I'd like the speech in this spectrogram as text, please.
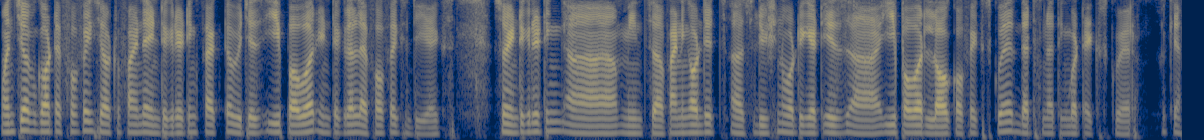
Once you have got f of x you have to find the integrating factor which is e power integral f of x dx. So integrating uh, means uh, finding out its uh, solution what you get is e power log of x square. That is nothing but x square. Okay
